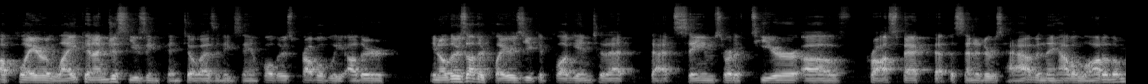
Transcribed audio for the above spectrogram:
a player like, and I'm just using Pinto as an example. There's probably other, you know, there's other players you could plug into that that same sort of tier of prospect that the Senators have, and they have a lot of them.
